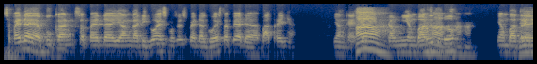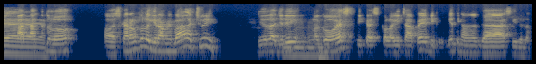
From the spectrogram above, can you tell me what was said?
Sepeda ya, bukan sepeda yang nggak digoes, maksudnya sepeda goes tapi ada baterainya. Yang kayak Ah. Xiaomi yang baru itu loh, yang baterainya Iya, iya, patah iya, iya. itu loh. Eh, sekarang tuh lagi rame banget cuy. Gila, jadi Mhm. ngegoes dikasih kalau lagi capek di- dia tinggal ngegas gitu loh.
